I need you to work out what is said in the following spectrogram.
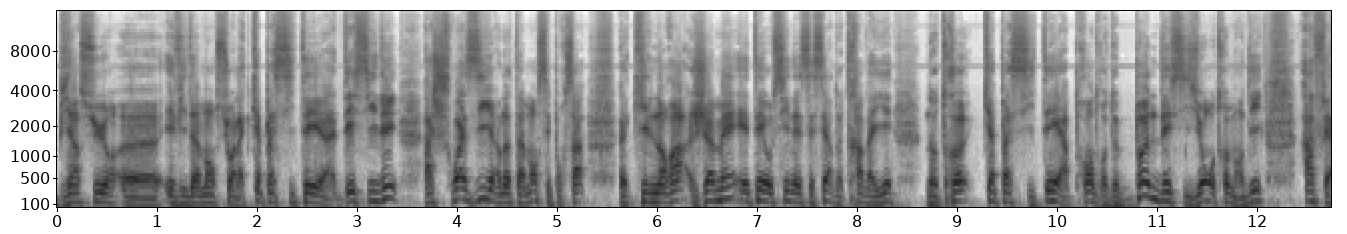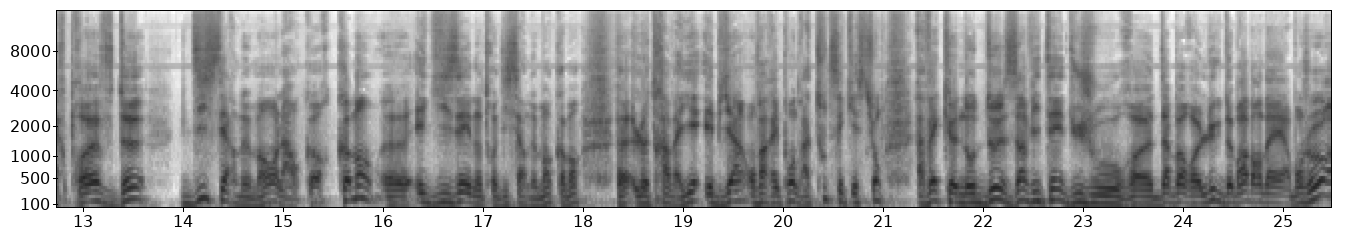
Bien sûr, euh, évidemment, sur la capacité à décider, à choisir notamment. C'est pour ça euh, qu'il n'aura jamais été aussi nécessaire de travailler notre capacité à prendre de bonnes décisions, autrement dit, à faire preuve de discernement, là encore, comment euh, aiguiser notre discernement, comment euh, le travailler? Eh bien, on va répondre à toutes ces questions avec nos deux invités du jour. Euh, D'abord, Luc de Brabander, bonjour.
